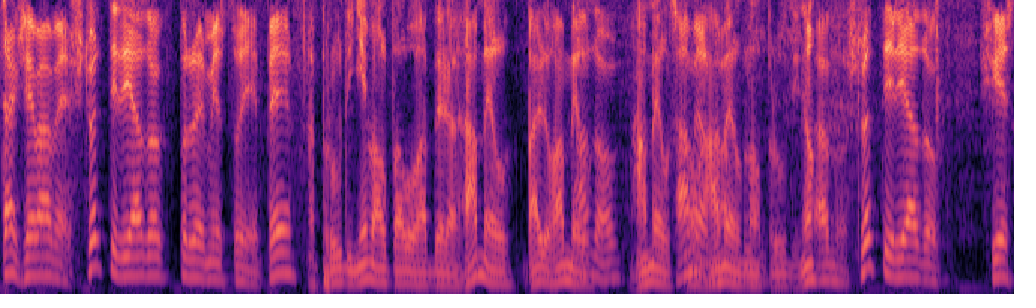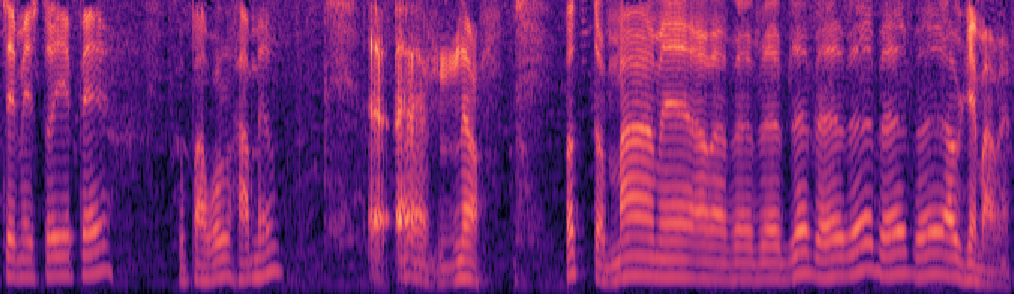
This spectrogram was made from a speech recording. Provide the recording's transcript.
Takže máme štvrtý riadok, prvé miesto je P. A prúdy nemal Palo Habera. Hamel, Paľo Hamel. Áno. Hamel, Hamel Hamel, mal mal prúdy, no. Áno, štvrtý riadok, šiesté miesto je P. Ako Pavol Hamel. No. Potom máme... A už nemáme.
